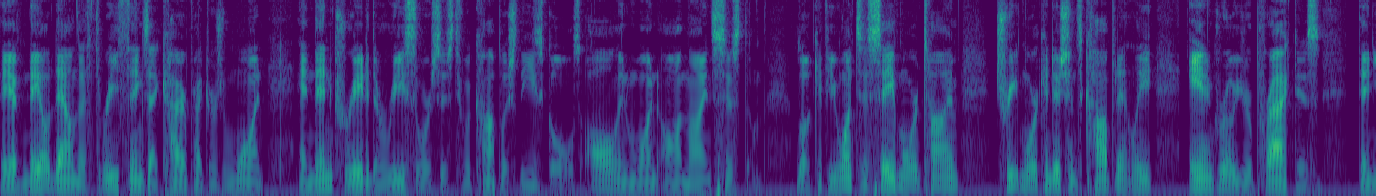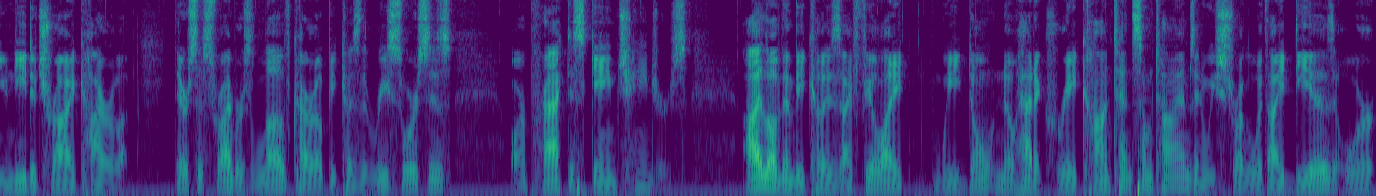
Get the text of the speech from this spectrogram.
They have nailed down the three things that chiropractors want and then created the resources to accomplish these goals, all in one online system. Look, if you want to save more time, treat more conditions confidently, and grow your practice, then you need to try ChiroUp. Their subscribers love ChiroUp because the resources are practice game changers. I love them because I feel like we don't know how to create content sometimes and we struggle with ideas or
